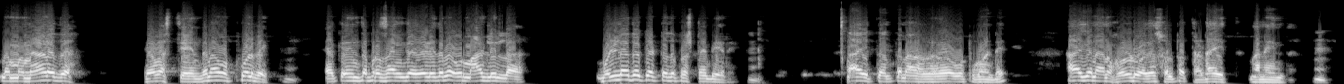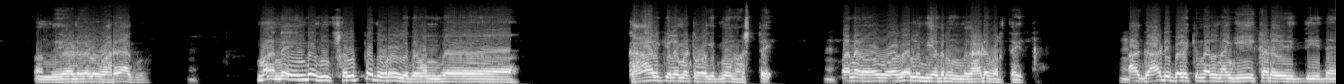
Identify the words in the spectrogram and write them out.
ನಮ್ಮ ಮೇಳದ ವ್ಯವಸ್ಥೆಯಿಂದ ನಾವು ಒಪ್ಕೊಳ್ಬೇಕು. ಯಾಕೆ ಇಂಥ ಪ್ರಸಂಗ ಹೇಳಿದ್ರೆ ಅವ್ರು ಮಾಡ್ಲಿಲ್ಲ. ಒಳ್ಳೇದು ಕೆಟ್ಟದ್ದು ಪ್ರಶ್ನೆ ಬೇರೆ. ಆಯ್ತು ಅಂತ ನಾನು ಒಪ್ಕೊಂಡೆ. ಹಾಗೆ ನಾನು ಹೊರಡುವಾಗ ಸ್ವಲ್ಪ ತಡ ಆಯ್ತು ಮನೆಯಿಂದ. ಒಂದು ಏಳು ಏಳುವರೆ ಆಗುದು. ಮನೆಯಿಂದ ಒಂದ್ ಸ್ವಲ್ಪ ದೂರ ಹೋಗಿದೆ ಒಂದು ಕಾಲ್ ಕಿಲೋಮೀಟರ್ ಹೋಗಿದ್ನೇನು ಅಷ್ಟೇ. ಮನೆ ಹೋಗುವಾಗ ಅಲ್ಲಿಂದ ಎದುರು ಒಂದು ಗಾಡಿ ಬರ್ತಾ ಇತ್ತು. ಆ ಗಾಡಿ ಬೆಳಕಿನಲ್ಲಿ ನಂಗೆ ಈ ಕಡೆ ಇದ್ದಿದೆ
